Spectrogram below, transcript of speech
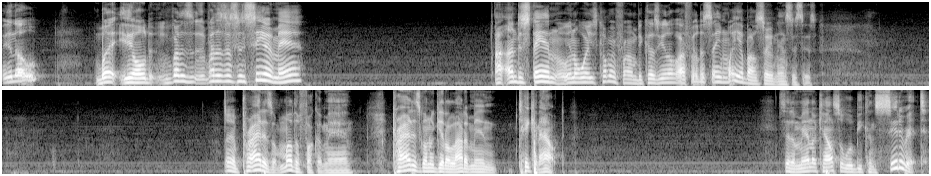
You know? But, you know, brothers, brothers are sincere, man. I understand, you know, where he's coming from because, you know, I feel the same way about certain instances. Man, pride is a motherfucker, man. Pride is going to get a lot of men taken out. Said a man of counsel will be considerate,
